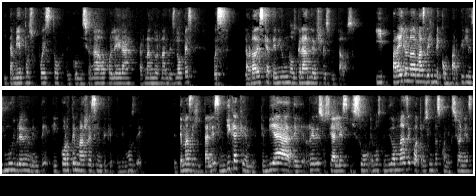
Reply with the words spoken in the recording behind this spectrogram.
y también, por supuesto, el comisionado colega Fernando Hernández López, pues la verdad es que ha tenido unos grandes resultados. Y para ello nada más déjenme compartirles muy brevemente el corte más reciente que tenemos de, de temas digitales. Indica que, que en vía de redes sociales y Zoom hemos tenido más de 400 conexiones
